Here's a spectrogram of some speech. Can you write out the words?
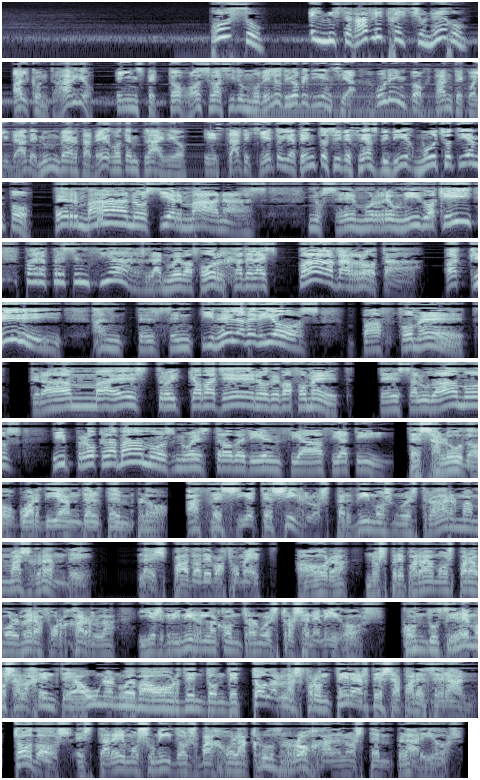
Rosso, el miserable traicionero. Al contrario, el inspector Rosso ha sido un modelo de obediencia, una importante cualidad en un verdadero templario. Estate quieto y atento si deseas vivir mucho tiempo. Hermanos y hermanas, nos hemos reunido aquí para presenciar la nueva forja de la espada rota. Aquí, ante el centinela de Dios, Baphomet, gran maestro y caballero de Baphomet, te saludamos y proclamamos nuestra obediencia hacia ti. Te saludo, guardián del templo. Hace siete siglos perdimos nuestra arma más grande, la espada de Baphomet. Ahora nos preparamos para volver a forjarla y esgrimirla contra nuestros enemigos. Conduciremos a la gente a una nueva orden donde todas las fronteras desaparecerán. Todos estaremos unidos bajo la cruz roja de los templarios.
